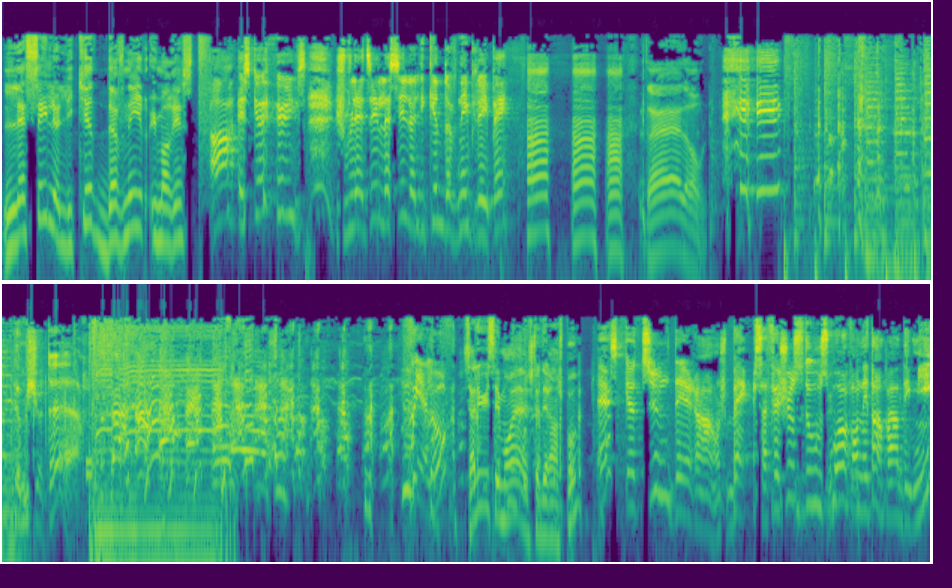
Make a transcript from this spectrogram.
laisser le liquide devenir humoriste. Ah, excuse. Je voulais dire laisser le liquide devenir plus épais. Ah, ah, ah. Très drôle. Le mijoteur. Oui, allô? Salut, c'est moi, je te dérange pas? Est-ce que tu me déranges? Ben, ça fait juste 12 mois qu'on est en pandémie,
